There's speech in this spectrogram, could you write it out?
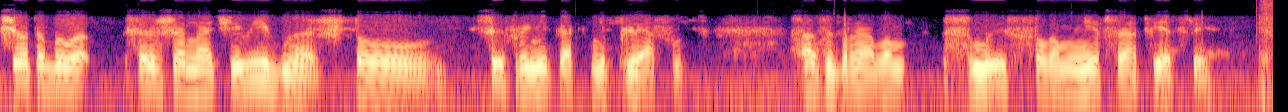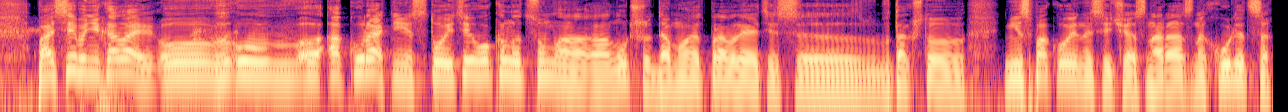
Все это было совершенно очевидно, что цифры никак не пляшут со здравым смыслом не в соответствии. Спасибо, Николай. Аккуратнее стойте около ЦУМа, а лучше домой отправляйтесь. Э, так что неспокойно сейчас на разных улицах.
